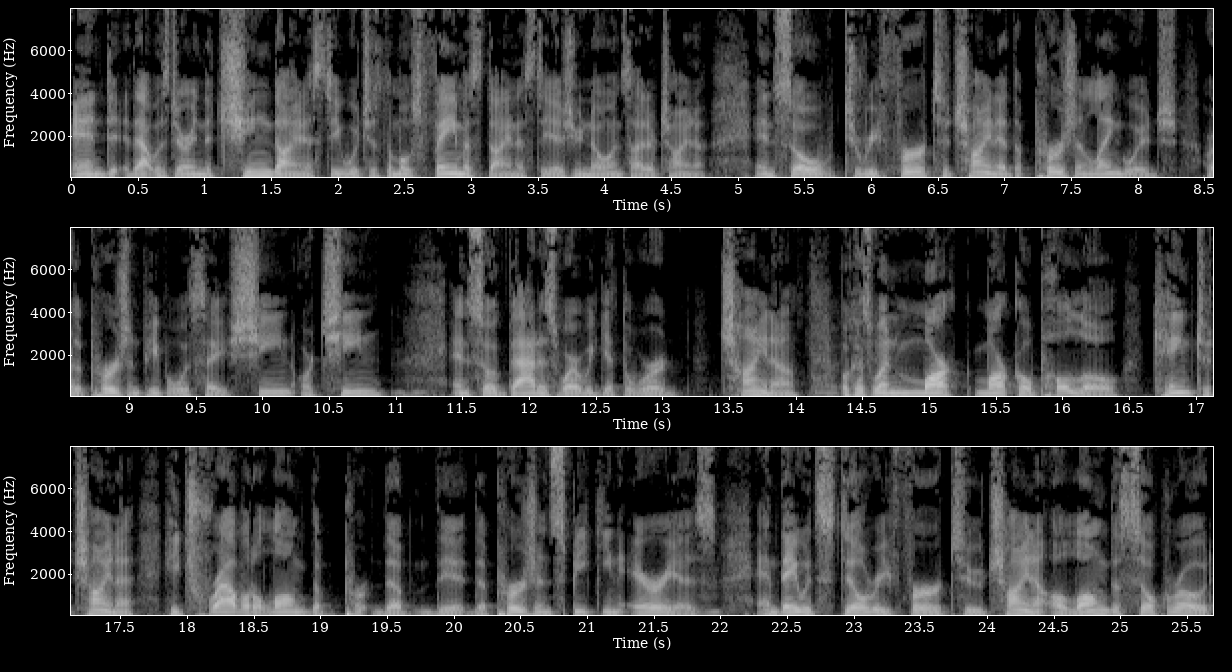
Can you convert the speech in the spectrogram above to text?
And that was during the Qing dynasty, which is the most famous dynasty, as you know, inside of China. And so to refer to China, the Persian language or the Persian people would say Xin or Qin. And so that is where we get the word China because when Marco Polo came to China, he traveled along the the the, the Persian speaking areas, and they would still refer to China along the Silk Road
